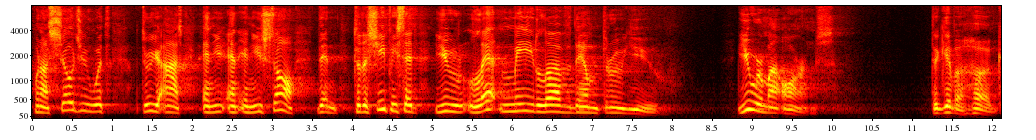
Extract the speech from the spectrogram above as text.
when I showed you with, through your eyes, and you, and, and you saw, then to the sheep, he said, You let me love them through you. You were my arms to give a hug.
